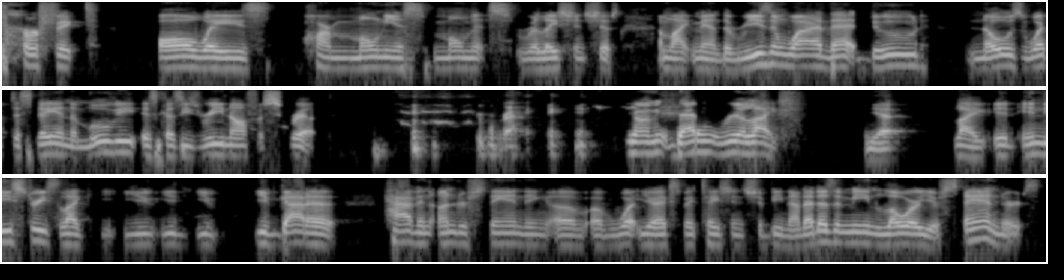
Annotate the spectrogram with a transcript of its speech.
perfect always harmonious moments relationships. I'm like, man, the reason why that dude knows what to say in the movie is cuz he's reading off a script. right. You know what I mean? That ain't real life. Yep. Like in, in these streets like you you you you've got to have an understanding of of what your expectations should be. Now that doesn't mean lower your standards,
